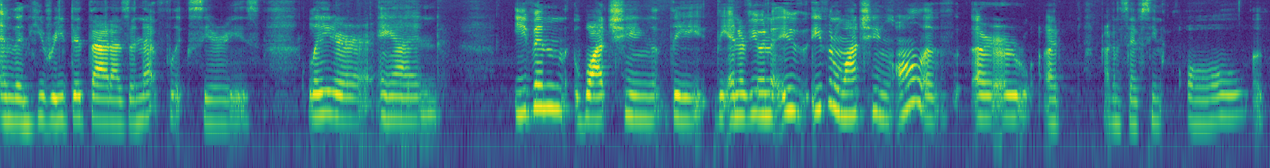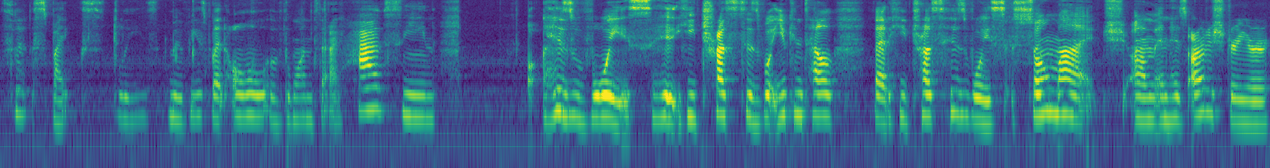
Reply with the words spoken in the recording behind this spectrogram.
and then he redid that as a Netflix series later and even watching the the interview and even watching all of or, I'm not gonna say I've seen all of Spike Lee's movies, but all of the ones that I have seen, his voice, he, he trusts his voice. You can tell that he trusts his voice so much um, in his artistry, or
